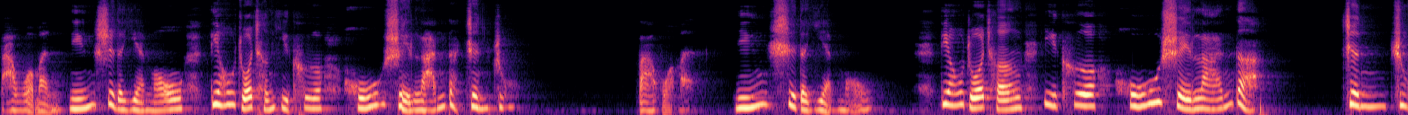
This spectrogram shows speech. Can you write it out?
把我们凝视的眼眸雕琢成一颗湖水蓝的珍珠，把我们凝视的眼眸雕琢成一颗湖水蓝的珍珠。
